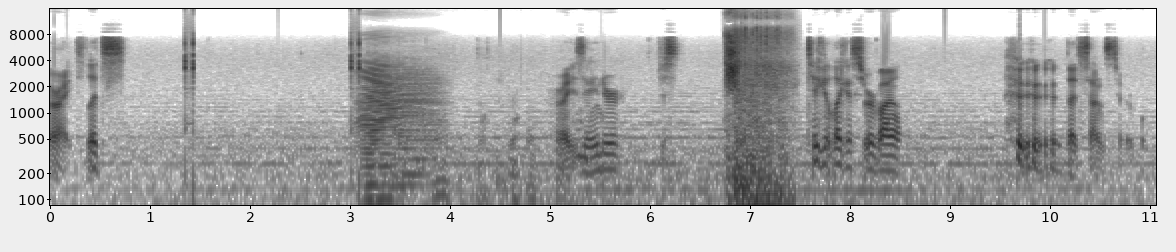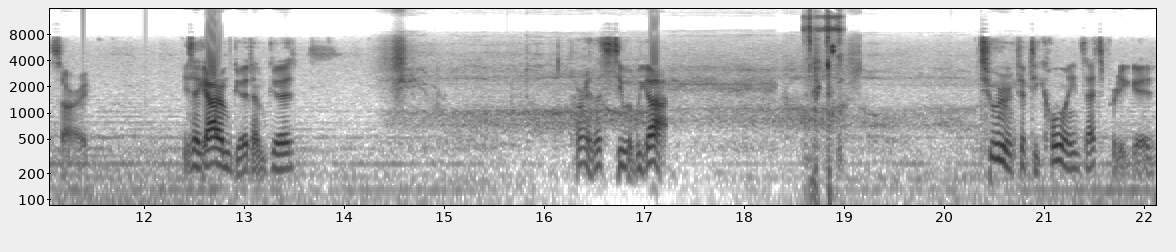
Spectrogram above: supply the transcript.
Alright, let's... Alright, Xander. Just take it like a servile. that sounds terrible. Sorry. He's like, I'm good, I'm good. Alright, let's see what we got. 250 coins, that's pretty good.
